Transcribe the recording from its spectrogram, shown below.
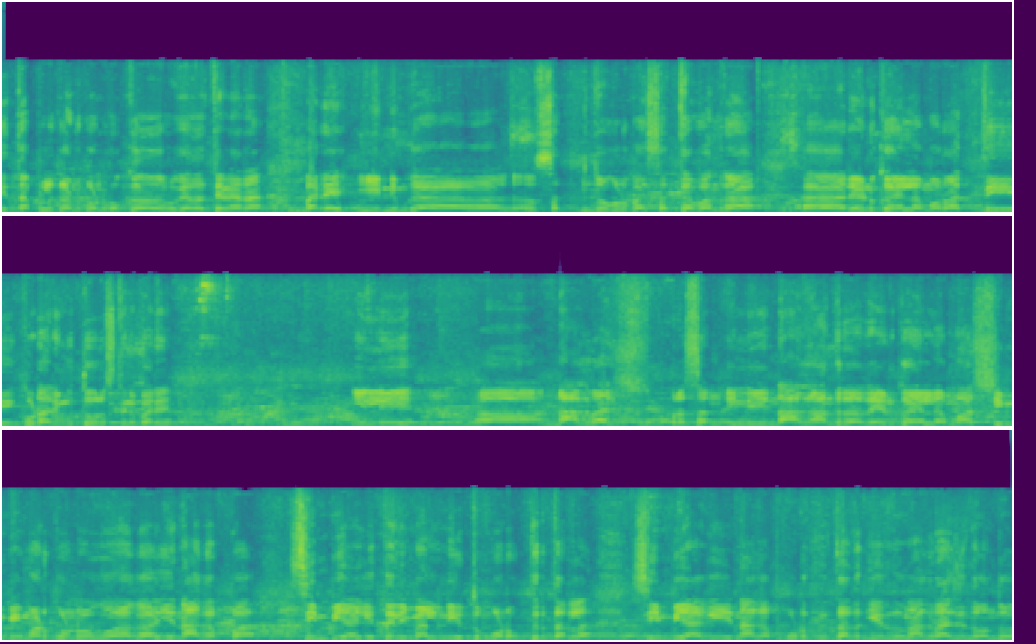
ಈ ತಪ್ಪಲು ಕಂಡ್ಕೊಂಡು ಹೋಗ ಹೋಗ್ಯದ ಹೇಳ್ಯಾರ. ಬರ್ರಿ, ಈ ನಿಮ್ಗೆ ಸತ್, ಜೋಗುಳಬಾಯಿ ಸತ್ಯ ಬಂದ್ರೆ ರೇಣುಕಾ ಎಲ್ಲಮ್ಮ ಅವ್ರ ಅತ್ತಿ ಕೂಡ ನಿಮ್ಗೆ ತೋರಿಸ್ತೀನಿ ಬರ್ರಿ. ಇಲ್ಲಿ ನಾಗರಾಜ್ ಪ್ರಸನ್ನ ಇಲ್ಲಿ ನಾಗ ಅಂದ್ರೆ ರೇಣುಕಾ ಎಲ್ಲಮ್ಮ ಸಿಂಬಿ ಮಾಡ್ಕೊಂಡು ಹೋಗುವಾಗ ಈ ನಾಗಪ್ಪ ಸಿಂಬಿಯಾಗಿ ತಲೆ ಮೇಲೆ ನೀರು ತುಂಬ್ಕೊಂಡು ಹೋಗ್ತಿರ್ತಾರಲ್ಲ, ಸಿಂಬಿಯಾಗಿ ಈ ನಾಗಪ್ಪ ಕೊಡ್ತಿರ್ತಾರೆ ಅದಕ್ಕೆ ಇದು ನಾಗರಾಜಿಂದ ಒಂದು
